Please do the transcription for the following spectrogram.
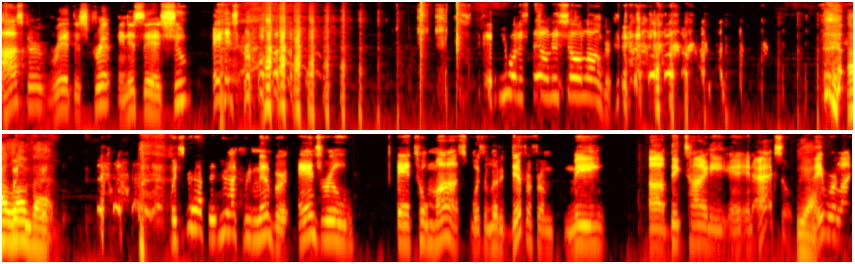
Oscar read the script and it said shoot Andrew. if you want to stay on this show longer. I love that. but you have to you have to remember Andrew and Tomas was a little different from me, uh, Big Tiny, and, and Axel. Yeah. They were like,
